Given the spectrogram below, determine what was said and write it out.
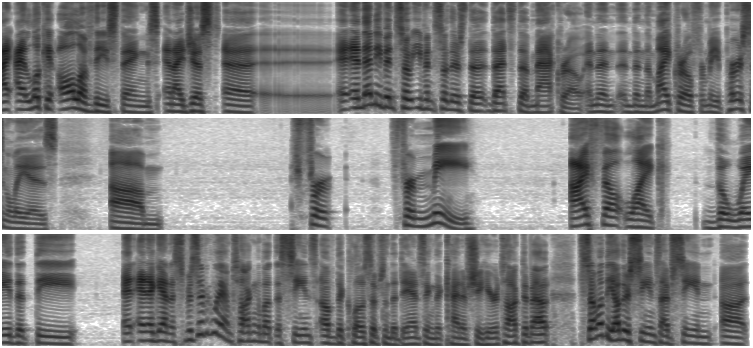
I, I, look at all of these things and I just uh, and then even so even so there's the that's the macro. And then and then the micro for me personally is um for for me I felt like the way that the and, and again specifically I'm talking about the scenes of the close-ups and the dancing that kind of Shahir talked about. Some of the other scenes I've seen uh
